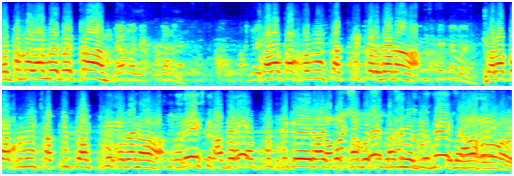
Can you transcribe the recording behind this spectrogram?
গতকাল আমরা দেখলাম যারা কখনোই চাকরি করবে না যারা কখনোই চাকরি প্রার্থী হবে না তাদের মধ্যে থেকে হয়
